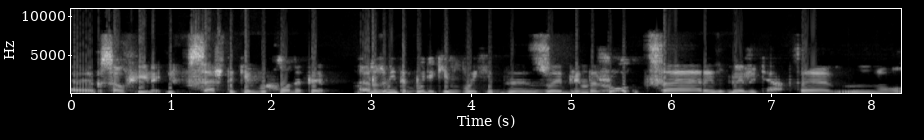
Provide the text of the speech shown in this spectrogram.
е, писав Філя. І все ж таки виходити. Розумієте, будь-який вихід з бліндажу це ризик для життя. Це ну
